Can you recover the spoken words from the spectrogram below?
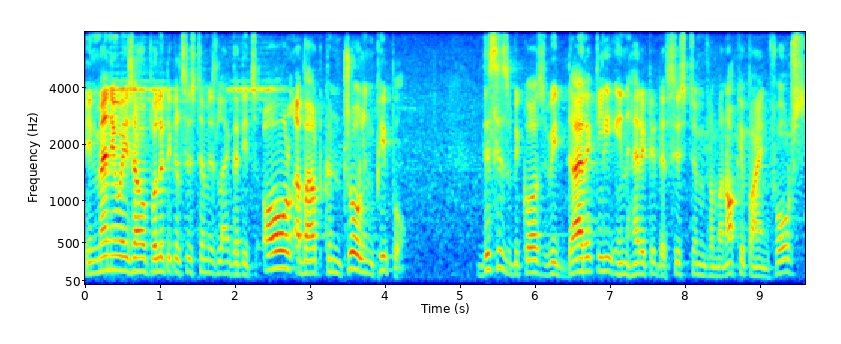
In many ways, our political system is like that, it's all about controlling people. This is because we directly inherited a system from an occupying force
